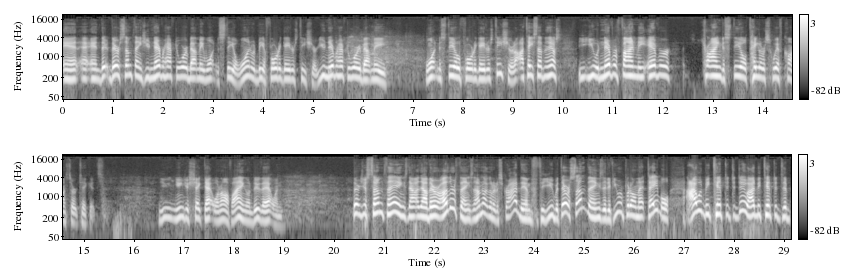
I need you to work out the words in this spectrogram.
and, and there, there, are some things you never have to worry about me wanting to steal. One would be a Florida Gators t shirt. You never have to worry about me wanting to steal a Florida Gators t shirt. I'll tell you something else. You would never find me ever trying to steal Taylor Swift concert tickets. You, you can just shake that one off. I ain't going to do that one. There are just some things. Now, now there are other things, and I'm not going to describe them to you, but there are some things that if you were put on that table, I would be tempted to do. I'd be tempted to,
